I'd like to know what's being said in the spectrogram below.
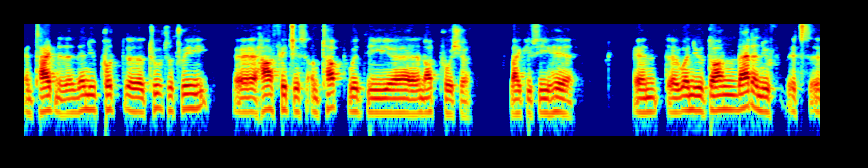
and tighten it. And then you put uh, two to three uh, half hitches on top with the uh, knot pusher like you see here And uh, when you've done that and you it's uh,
